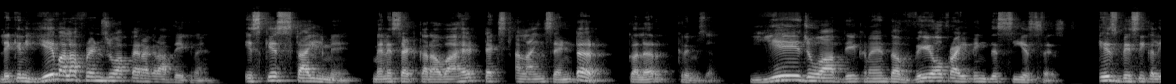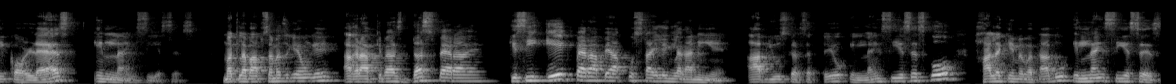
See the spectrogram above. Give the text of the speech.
लेकिन ये वाला फ्रेंड्स जो आप पैराग्राफ देख रहे हैं, इसके स्टाइल में मैंने सेट करा हुआ है text align centre colour crimson ये जो आप देख रहे हैं the way of writing this CSS is basically called as inline CSS मतलब आप समझ गए होंगे, अगर आपके पास दस पैरा है, किसी एक पैरा पे आपको स्टाइलिंग लगानी है, आप यूज़ कर सकते हो इनलाइन सीएसएस को। हालाँकि मैं बता दूँ inline CSS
